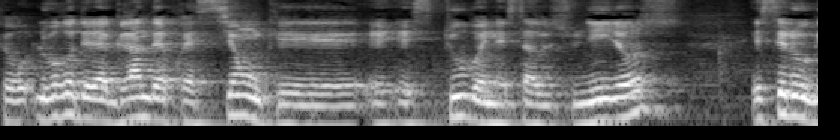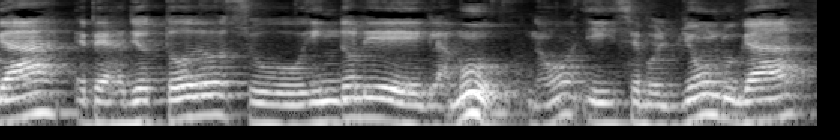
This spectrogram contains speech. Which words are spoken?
pero luego de la Gran Depresión que eh, estuvo en Estados Unidos, este lugar perdió todo su índole glamour, ¿no? Y se volvió un lugar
